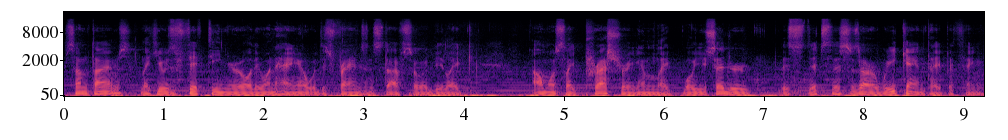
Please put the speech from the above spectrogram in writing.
sometimes. Like he was a 15 year old he wanted to hang out with his friends and stuff so it'd be like almost like pressuring him like well you said you're this this this is our weekend type of thing,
